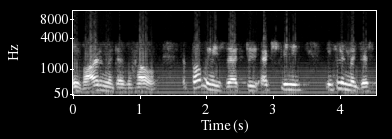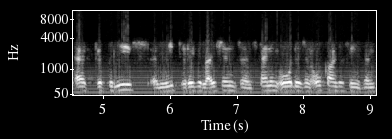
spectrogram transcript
environment as a whole. The problem is that to actually implement this act, the police uh, meet regulations and standing orders and all kinds of things. And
